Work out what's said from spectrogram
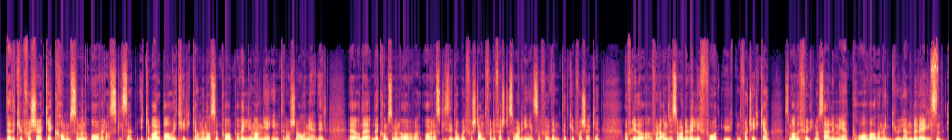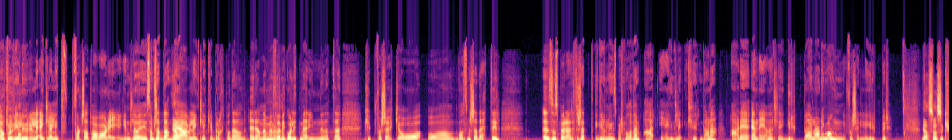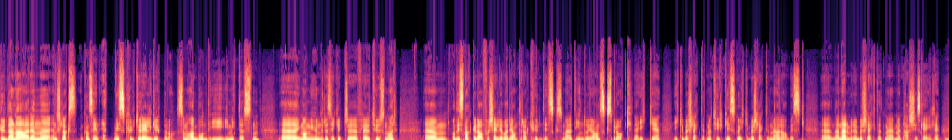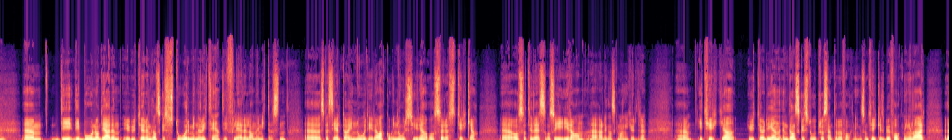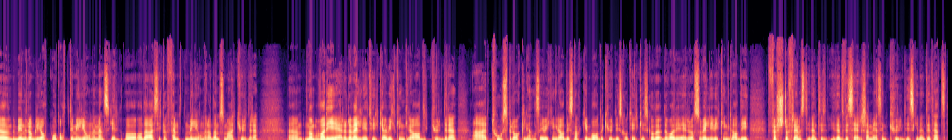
dette kuppforsøket kom som en overraskelse. Ikke bare på alle i Tyrkia, men også på, på veldig mange internasjonale medier. Eh, og det, det, kom som en over, overraskelse i dobbelt forstand. For det første så var det ingen som forventet kuppforsøket. Og det, for det andre så var det veldig få utenfor Tyrkia som hadde fulgt noe særlig med på hva denne Gulen-bevegelsen gikk ut på. Ja, for vi lurer egentlig litt fortsatt hva var det egentlig som skjedde. Ja. Det er vel egentlig ikke brakt på det rene. Men før vi går litt mer inn i dette kuppforsøket og, og hva som skjedde etter, så spør jeg rett og slett grunnleggende spørsmålet hvem er egentlig kurderne? Er det en enhetlig gruppe, eller er de mange forskjellige grupper? Ja, så altså Kurderne er en, eh, en slags si, en etnisk, kulturell gruppe da, som har bodd i, i Midtøsten eh, i mange hundre, sikkert eh, flere tusen år. Um, og de snakker da forskjellige varianter av kurdisk, som er et indo-iransk språk. Det er ikke, ikke, beslektet med tyrkisk og ikke beslektet med arabisk. Uh, det er nærmere beslektet med, med persisk, egentlig. Mm. Um, de, de, bor nå, de en, utgjør en ganske stor minoritet i flere land i Midtøsten. Uh, spesielt da i Nord-Irak og i Nord-Syria og sørøst-Tyrkia. Uh, også til dels også i Iran er det ganske mange kurdere. I Tyrkia utgjør de en, en, ganske stor prosent av befolkningen. Som tyrkisk befolkningen er uh, begynner å bli opp mot 80 millioner mennesker, og, og det er ca. 15 millioner av dem som er kurdere. Uh, nå varierer det veldig i Tyrkia i hvilken grad kurdere er tospråklige, altså i hvilken grad de snakker både kurdisk og tyrkisk. Og det, det varierer også veldig i hvilken grad de først og fremst identif identifiserer seg med sin kurdiske identitet.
